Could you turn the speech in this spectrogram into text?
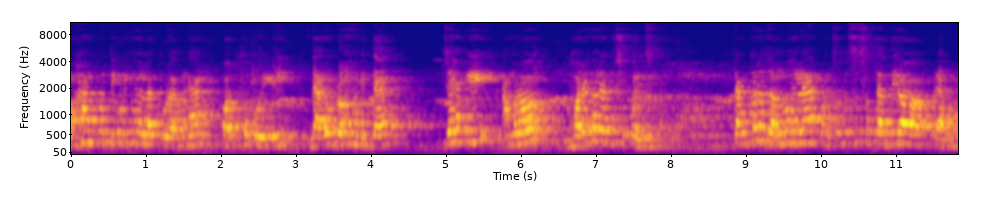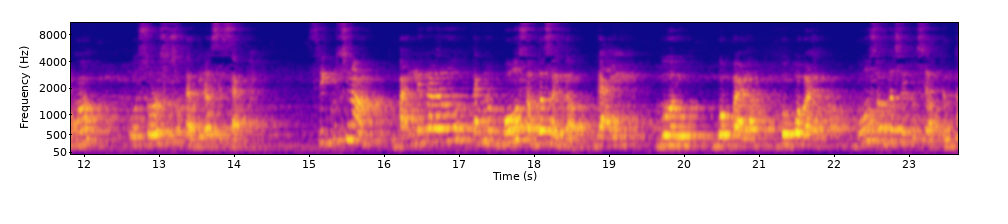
ମହାନ କୃତି ଗୁଡ଼ିକ ହେଲା ତୁଳାବିଣା ଅର୍ଥ କୋଇଲି ଦାରୁ ବ୍ରହ୍ମ ଗୀତା ଯାହାକି ଆମର ଘରେ ଘରେ ଆଜି ସୁପରିଚିତ। ତାଙ୍କର ଜନ୍ମ ହେଲା ପଞ୍ଚଦଶ ଶତାବ୍ଦୀର ପ୍ରାରମ୍ଭ ଓ ଷୋଡ଼ଶ ଶତାବ୍ଦୀର ଶେଷାର୍ଦ୍ଧ ଶ୍ରୀକୃଷ୍ଣ ବାଲ୍ୟକାଳରୁ ତାଙ୍କର ଗୋ ଶବ୍ଦ ସହିତ ଗାଈ ଗୋରୁ ଗୋପାଳ ଗୋପବାଳକ ଗୋ ଶବ୍ଦ ସହିତ ସେ ଅତ୍ୟନ୍ତ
